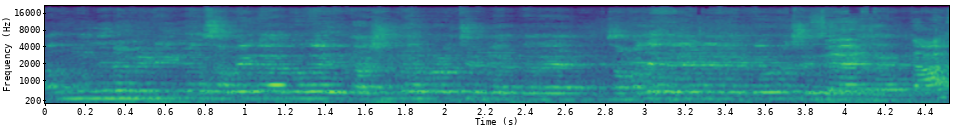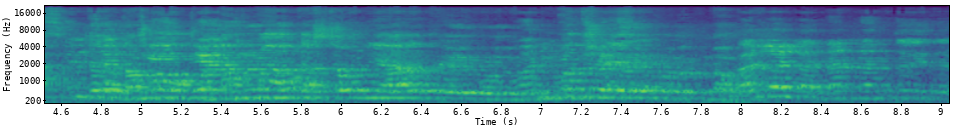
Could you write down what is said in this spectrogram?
ಅದು ಮುಂದಿನ ಮೀಟಿಂಗ್ ಸಭೆಗೆ ಆಗುವಾಗ ಕೂಡ ಚೇಂಜ್ ಆಗ್ತಾರೆ ಸಮಾಜ ಕಲ್ಯಾಣ ಇಲಾಖೆಯವರು ಚೇಂಜ್ ಆಗ್ತಾರೆ. ತಹಸೀಲ್ದಾರ್ ನಮ್ಮ- ನಮ್ಮ ಕಷ್ಟವನ್ನು ಯಾರು ಒಂದ್ ನಿಮ್ಮ. ಹೇಳ್ಕೊಳ್ಬೇಕು ನಾವು. ಅಲ್ಲಲ್ಲ ನಾನು ನಂದು ಇದು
